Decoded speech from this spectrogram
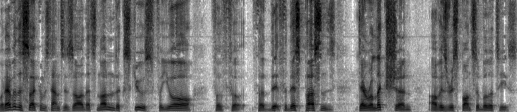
Whatever the circumstances are, that's not an excuse for your for for for, th- for this person's dereliction of his responsibilities.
